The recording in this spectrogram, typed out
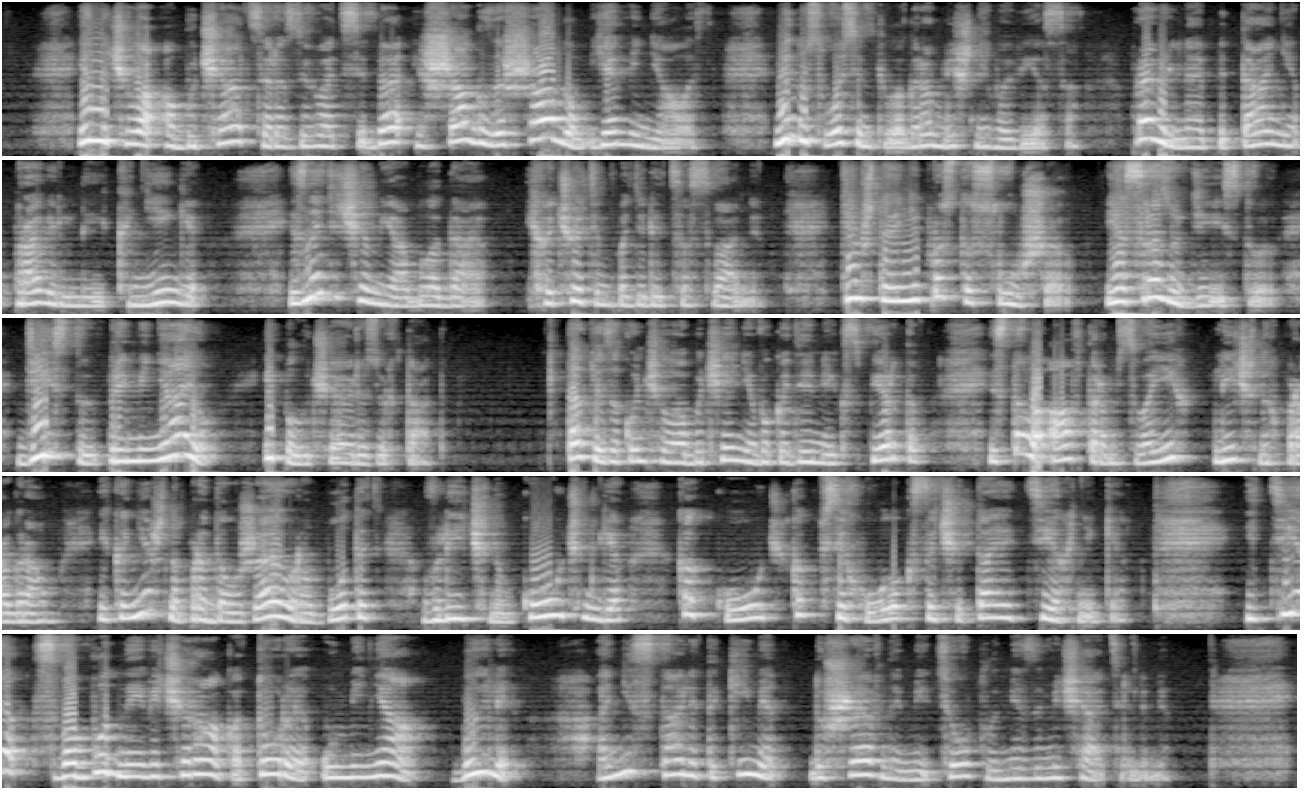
я начала обучаться, развивать себя, и шаг за шагом я менялась. Минус 8 килограмм лишнего веса, правильное питание, правильные книги. И знаете, чем я обладаю? И хочу этим поделиться с вами. Тем, что я не просто слушаю, я сразу действую. Действую, применяю и получаю результат. Так я закончила обучение в Академии экспертов и стала автором своих личных программ. И, конечно, продолжаю работать в личном коучинге как коуч, как психолог, сочетая техники. И те свободные вечера, которые у меня были, они стали такими душевными, теплыми, замечательными.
